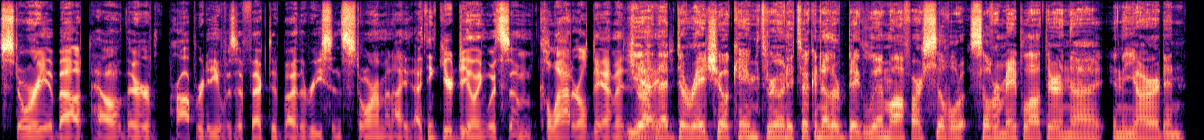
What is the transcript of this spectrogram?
story about how their property was affected by the recent storm. And I, I think you're dealing with some collateral damage. Yeah, right? that derecho came through and it took another big limb off our silver silver maple out there in the in the yard. And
